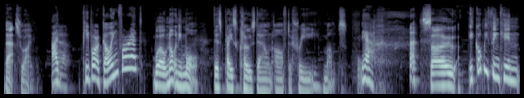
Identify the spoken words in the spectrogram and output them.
That's right. I, people are going for it? Well, not anymore. This place closed down after three months. Yeah. So it got me thinking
